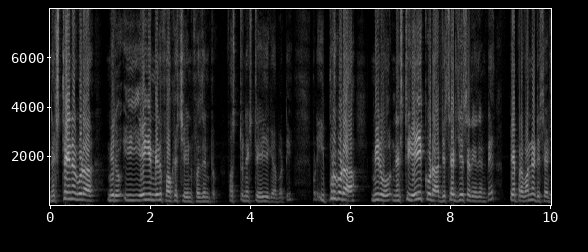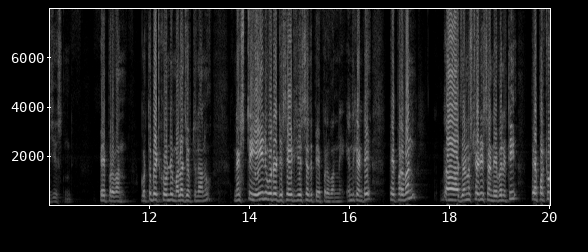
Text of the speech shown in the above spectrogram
నెక్స్ట్ అయినా కూడా మీరు ఈ ఏఈ మీద ఫోకస్ చేయండి ప్రజెంట్ ఫస్ట్ నెక్స్ట్ ఏఈ కాబట్టి. ఇప్పుడు ఇప్పుడు కూడా మీరు నెక్స్ట్ ఏఈ కూడా డిసైడ్ చేసేది ఏదంటే పేపర్ వన్నే డిసైడ్ చేస్తుంది. Paper one. గుర్తుపెట్టుకోండి మళ్ళీ చెప్తున్నాను. నెక్స్ట్ ఏని కూడా డిసైడ్ చేసేది పేపర్ వన్నే. ఎందుకంటే paper one general studies and ability paper two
